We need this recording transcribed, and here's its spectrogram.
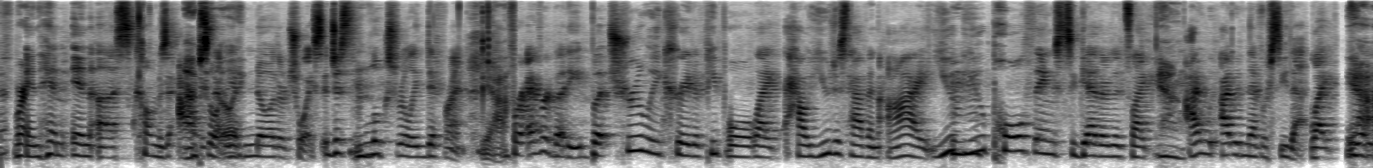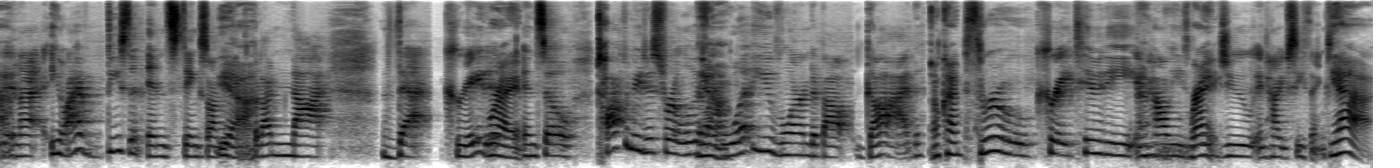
Mm-hmm. Right. and him in us comes out. Absolutely. Mm-hmm. We have no other choice. It just looks really different Yeah. for everybody. But truly creative people, like how you just have an eye, you you pull things together that's like Mm-hmm. Yeah. I would I would never see that. Like Yeah. and I you know, I have decent instincts on Yeah. things, but I'm not that creative. Right. And so talk to me just for a little bit Yeah. like what you've learned about God Okay. through creativity and how he's Right. made you and how you see things. Yeah.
